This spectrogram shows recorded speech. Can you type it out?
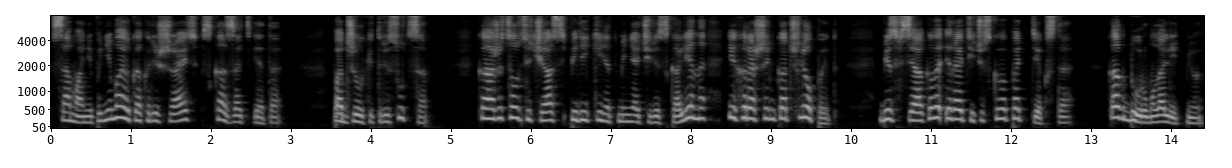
Сама не понимаю, как решаюсь сказать это. Поджилки трясутся. Кажется, он сейчас перекинет меня через колено и хорошенько отшлепает, без всякого эротического подтекста, как дуру малолетнюю.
